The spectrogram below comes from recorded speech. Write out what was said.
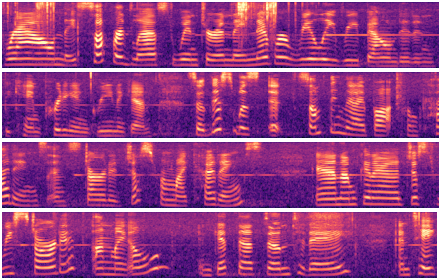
brown. They suffered last winter and they never really rebounded and became pretty and green again. So this was uh, something that I bought from cuttings and started just from my cuttings. And I'm gonna just restart it on my own and get that done today and take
